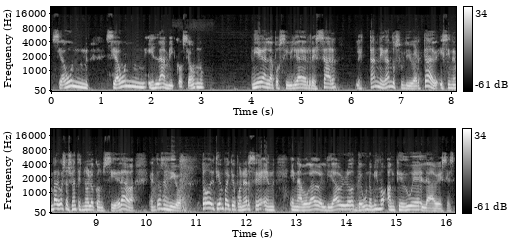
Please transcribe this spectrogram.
si a un, si a un islámico, si a un niegan la posibilidad de rezar, le están negando su libertad y sin embargo eso yo antes no lo consideraba. Entonces digo, todo el tiempo hay que ponerse en, en abogado del diablo de uno mismo, aunque duela a veces,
